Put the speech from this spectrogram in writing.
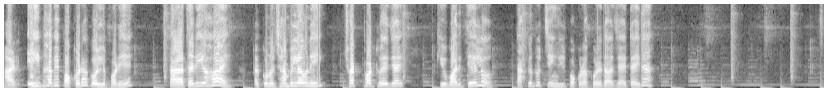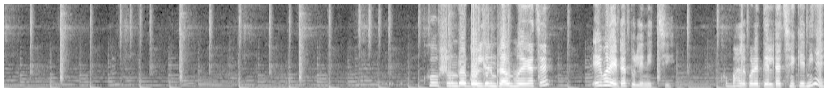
আর এইভাবে পকোড়া করলে পরে তাড়াতাড়িও হয়, আর কোনো ঝামেলাও নেই, ছটফট হয়ে যায়। কেউ বাড়িতে এলো তাকে তো চিংড়ির পকোড়া করে দেওয়া যায়, তাই না? খুব সুন্দর গোল্ডেন ব্রাউন হয়ে গেছে। এবার এটা তুলে নিচ্ছি। খুব ভালো করে তেলটা ছেঁকে নিয়ে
